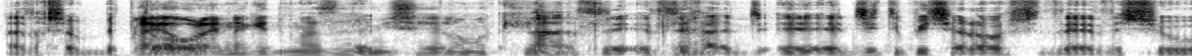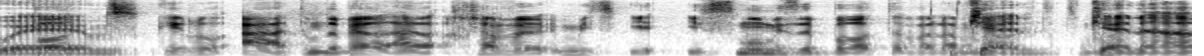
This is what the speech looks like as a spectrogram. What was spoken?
אז עכשיו בתור... רגע, אולי נגיד מה זה למי שלא מכיר. אה, סל- סליחה, אה, GTP 3 זה איזשהו... אה, בוט, כאילו, אה, אתה מדבר, עכשיו יישמו מזה בוט, אבל... כן, כן, ה-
